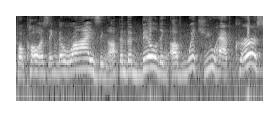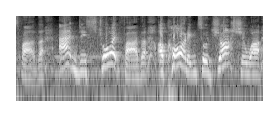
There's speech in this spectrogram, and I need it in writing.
for causing the rising up and the building of which you have cursed, Father, and destroyed, Father, according to Joshua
